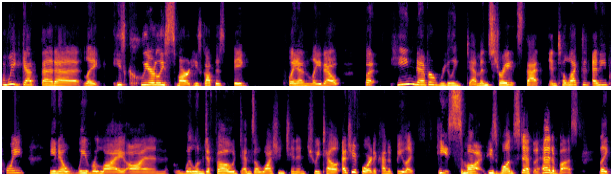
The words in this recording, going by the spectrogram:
We get that uh like he's clearly smart. He's got this big plan laid out but he never really demonstrates that intellect at any point you know, we rely on Willem Dafoe, Denzel Washington, and Chiwetel Ejiofor to kind of be like, he's smart, he's one step ahead of us. Like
